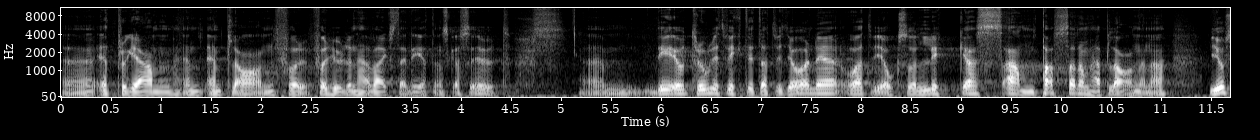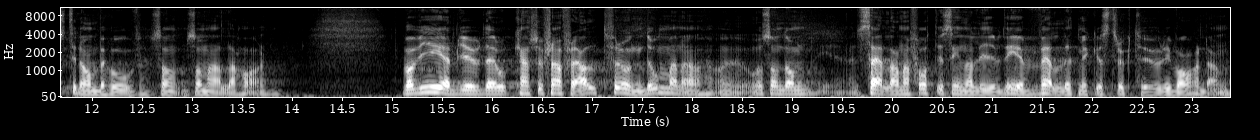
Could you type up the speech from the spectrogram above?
Eh, ett program, en, en plan för, för hur den här verkställigheten ska se ut. Ehm, det är otroligt viktigt att vi gör det och att vi också lyckas anpassa de här planerna just till de behov som, som alla har. Vad vi erbjuder, och kanske framför allt för ungdomarna eh, och som de sällan har fått i sina liv, det är väldigt mycket struktur i vardagen.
